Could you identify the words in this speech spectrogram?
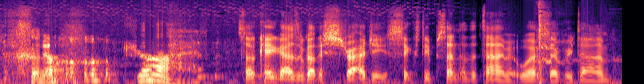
No. God. It's okay, guys. We've got this strategy. Sixty percent of the time, it works every time.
